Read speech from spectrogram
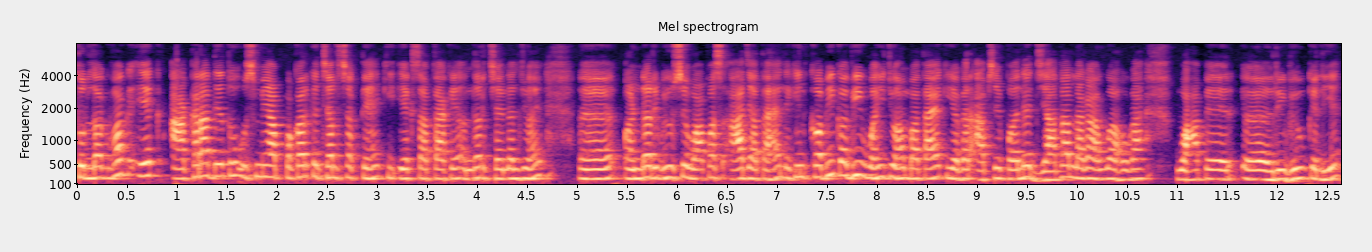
तो लगभग एक आंकड़ा दे तो उसमें आप पकड़ के चल सकते हैं कि एक सप्ताह के अंदर चैनल जो है अंडर रिव्यू से वापस आ जाता है। लेकिन कभी कभी वही जो हम बताया कि अगर आपसे पहले ज़्यादा लगा हुआ होगा वहाँ पर रिव्यू के लिए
